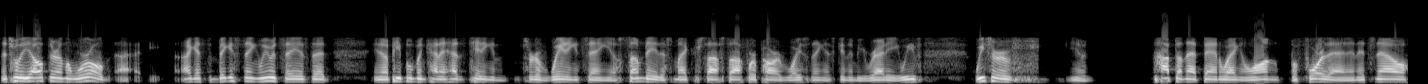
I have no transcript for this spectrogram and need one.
it's really out there in the world. I, I guess the biggest thing we would say is that you know people have been kind of hesitating and sort of waiting and saying, you know, someday this Microsoft software powered voice thing is going to be ready. We've we sort of you know hopped on that bandwagon long before then, and it's now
